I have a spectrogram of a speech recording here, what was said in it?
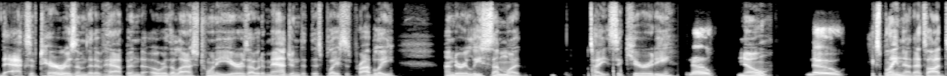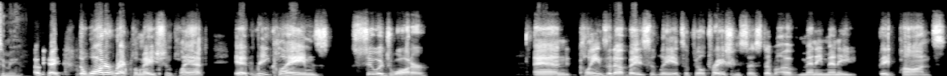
the acts of terrorism that have happened over the last 20 years, I would imagine that this place is probably under at least somewhat tight security. No, No? no. Explain that. That's odd to me. Okay, the water reclamation plant it reclaims sewage water and cleans it up. Basically, it's a filtration system of many, many big ponds.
